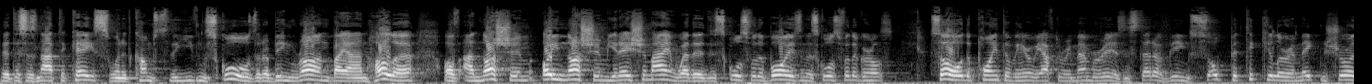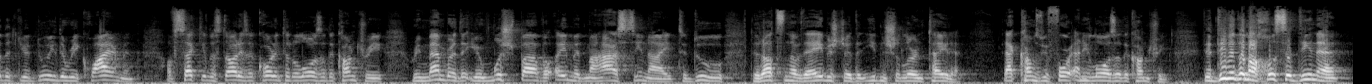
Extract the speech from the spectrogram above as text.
that this is not the case when it comes to the even schools that are being run by Anhola of Anoshim, Oy Noshim, Yerei whether the schools for the boys and the schools for the girls. So the point over here we have to remember is instead of being so particular and making sure that you're doing the requirement of secular studies according to the laws of the country, remember that you're mushpa v'oimed mahar Sinai to do the ratzon of the Eibishter that Yidden should learn Torah. That comes before any laws of the country. The dina de machusa dina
